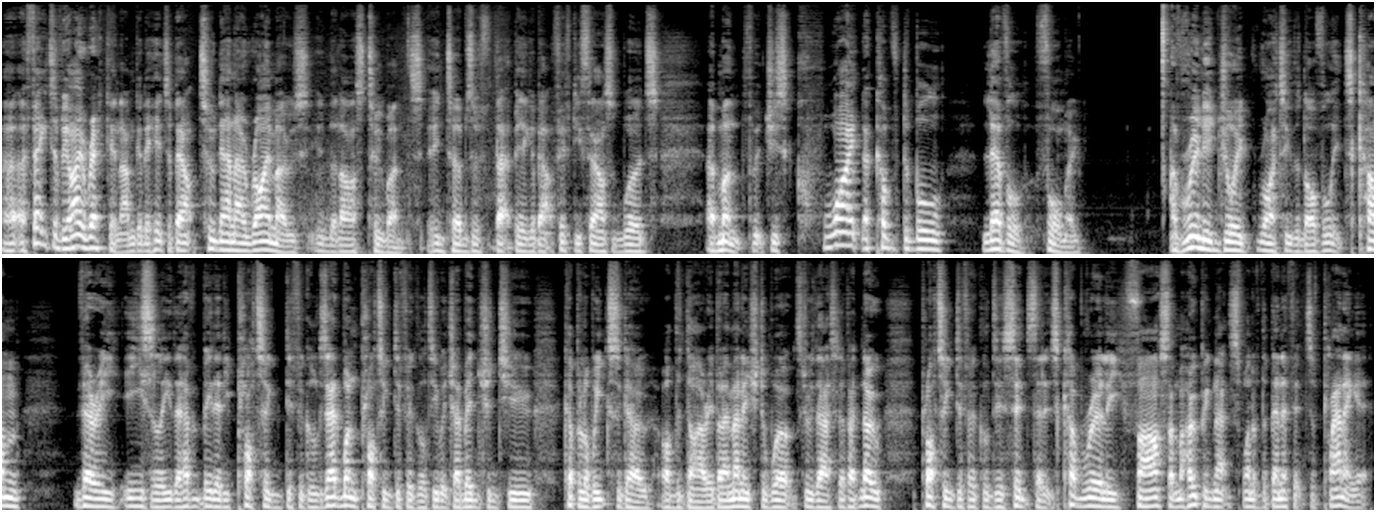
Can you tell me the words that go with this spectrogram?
Uh, effectively, I reckon I'm going to hit about two NaNoWriMos in the last two months, in terms of that being about 50,000 words a month, which is quite a comfortable level for me. I've really enjoyed writing the novel. It's come very easily. There haven't been any plotting difficulties. I had one plotting difficulty, which I mentioned to you a couple of weeks ago on the diary, but I managed to work through that and I've had no plotting difficulties since then. It's come really fast. I'm hoping that's one of the benefits of planning it.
